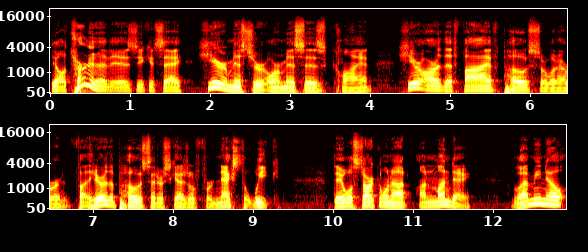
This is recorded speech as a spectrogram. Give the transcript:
The alternative is you could say, here, Mr. or Mrs. Client, here are the five posts or whatever. Here are the posts that are scheduled for next week. They will start going out on Monday. Let me know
